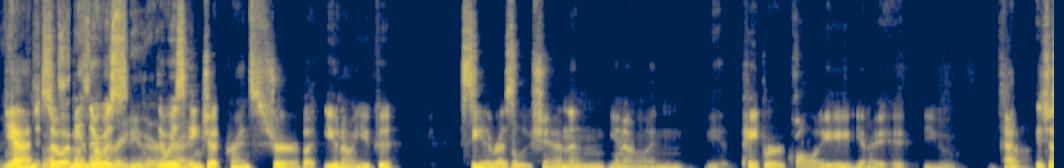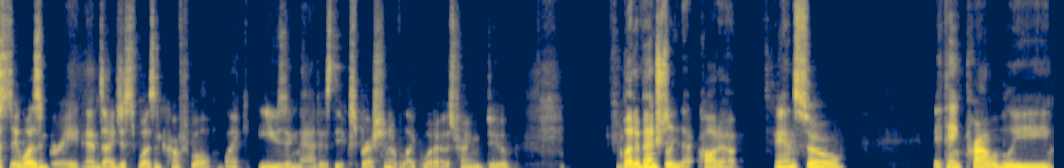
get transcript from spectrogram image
yeah. And so, so I mean, there was either, there was right? inkjet prints, sure, but you know, you could see the resolution and you know, and paper quality. You know, it, you I don't know. It's just it wasn't great, and I just wasn't comfortable like using that as the expression of like what I was trying to do. But eventually, that caught up, and so I think probably,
